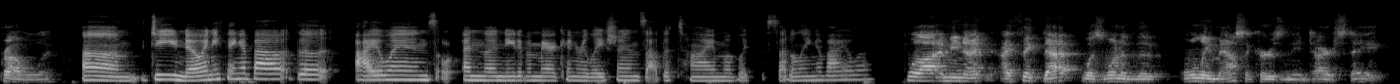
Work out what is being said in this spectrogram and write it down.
Probably. Um, do you know anything about the Iowans or, and the Native American relations at the time of like the settling of Iowa? Well, I mean, I, I think that was one of the only massacres in the entire state.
